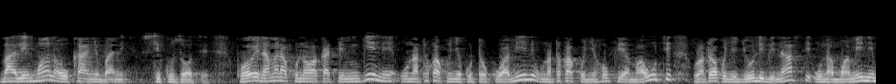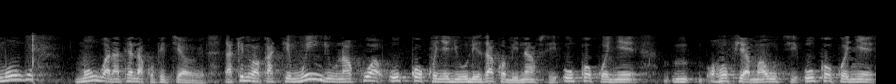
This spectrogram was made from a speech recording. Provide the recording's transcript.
bali mwana hukaa nyumbani siku zote. Kwa hiyo inamaana kuna wakati mwingine unatoka kwenye kutokuamini unatoka kwenye hofu ya mauti unatoka kwenye juhudi binafsi unamwamini mungu mungu anatenda kupitia wewe. Lakini wakati mwingi unakuwa uko kwenye juhudi zako binafsi uko kwenye hofu ya mauti uko kwenye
